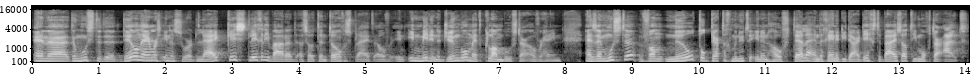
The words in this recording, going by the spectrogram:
En eh, toen moesten de deelnemers in een soort lijkkist liggen. Die waren zo tentoongespreid over, in, in midden in de jungle met klamboes daar overheen. En zij moesten van 0 tot 30 minuten in hun hoofd tellen. En degene die daar dichtst bij zat, die mocht daaruit.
